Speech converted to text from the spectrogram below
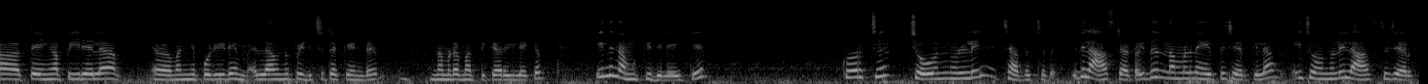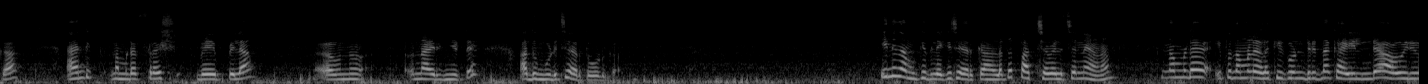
ആ തേങ്ങാപ്പീരയില മഞ്ഞപ്പൊടിയുടെയും എല്ലാം ഒന്ന് പിടിച്ചിട്ടൊക്കെ ഉണ്ട് നമ്മുടെ മത്തിക്കറിയിലേക്ക്. ഇനി നമുക്കിതിലേക്ക് കുറച്ച് ചുവന്നുള്ളി ചതച്ചത്. ഇത് ലാസ്റ്റ് ആട്ടോ. ഇത് നമ്മൾ നേരത്തെ ചേർക്കില്ല. ഈ ചുവന്നുള്ളി ലാസ്റ്റ് ചേർക്കുക. ആൻഡ് നമ്മുടെ ഫ്രഷ് വേപ്പില ഒന്ന് ഒന്ന് അരിഞ്ഞിട്ട് അതും കൂടി ചേർത്ത് കൊടുക്കുക. ഇനി നമുക്കിതിലേക്ക് ചേർക്കാനുള്ളത് പച്ച വെളിച്ചെണ്ണയാണ് നമ്മുടെ ഇപ്പം നമ്മൾ ഇളക്കിക്കൊണ്ടിരുന്ന കയ്യിലിന്റെ ആ ഒരു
